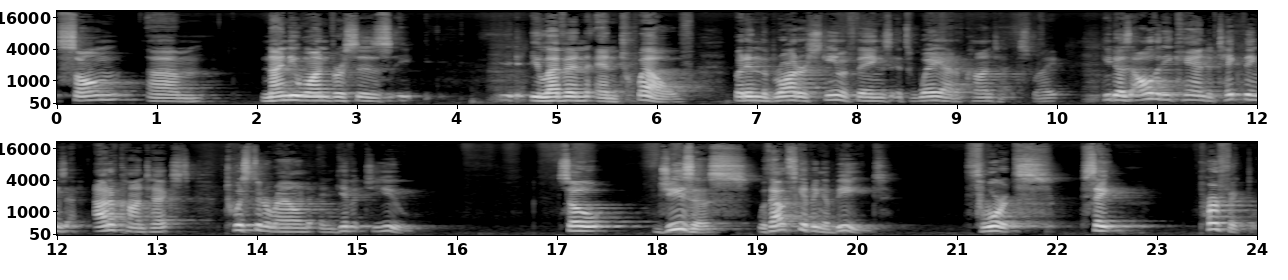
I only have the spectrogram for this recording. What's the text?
Psalm um, 91, verses 11 and 12. But in the broader scheme of things, it's way out of context, right? He does all that he can to take things out of context, twist it around, and give it to you. So Jesus, without skipping a beat, thwarts Satan perfectly.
